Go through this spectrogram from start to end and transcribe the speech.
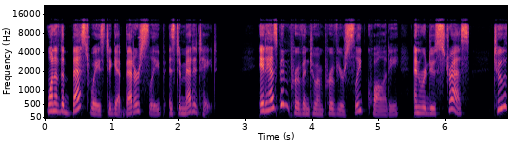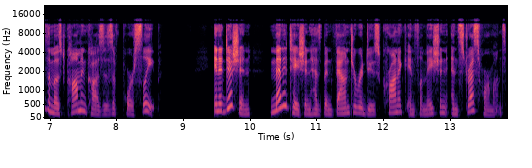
One of the best ways to get better sleep is to meditate. It has been proven to improve your sleep quality and reduce stress, two of the most common causes of poor sleep. In addition, meditation has been found to reduce chronic inflammation and stress hormones,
